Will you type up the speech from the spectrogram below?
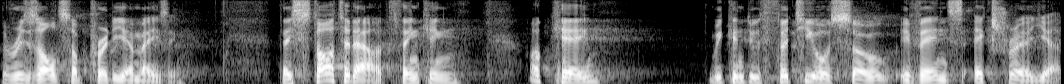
the results are pretty amazing. They started out thinking, okay, we can do 30 or so events extra a year.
